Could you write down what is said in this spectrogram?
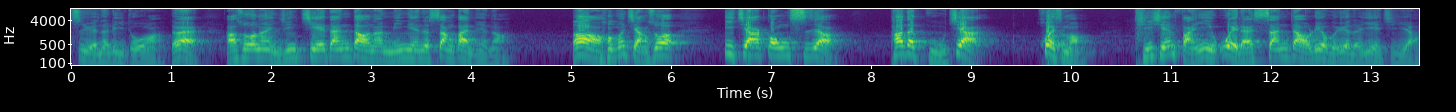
智源的利多嘛，对不对？他说呢，已经接单到呢明年的上半年了。啊，我们讲说一家公司啊，它的股价会什么提前反映未来三到六个月的业绩啊，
